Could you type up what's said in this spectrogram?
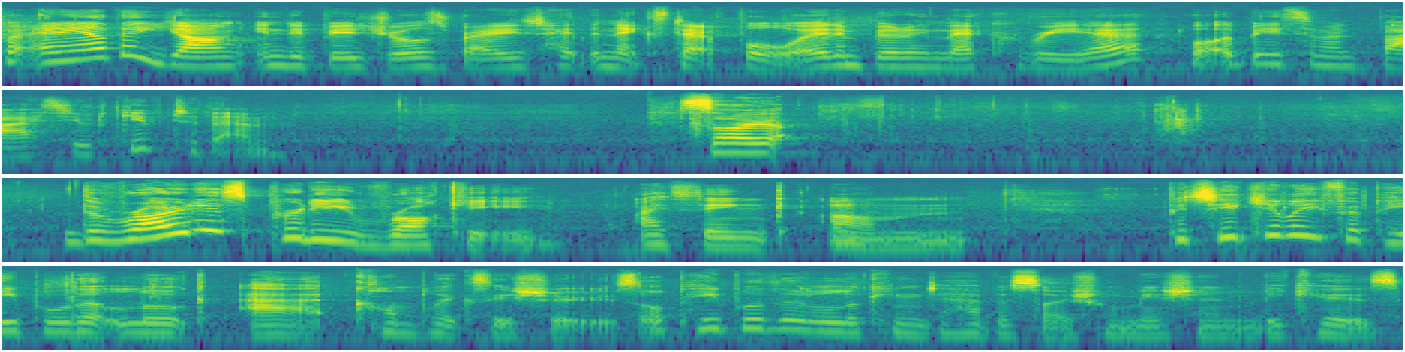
For any other young individuals ready to take the next step forward in building their career, what would be some advice you would give to them? So the road is pretty rocky, I think, um, particularly for people that look at complex issues or people that are looking to have a social mission because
